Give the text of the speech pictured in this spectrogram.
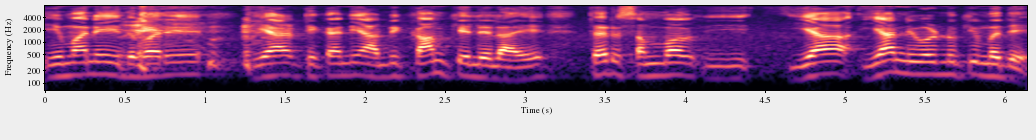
इमाने इदबारे या ठिकाणी आम्ही काम केलेलं आहे. तर संभाव या या निवडणुकीमध्ये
